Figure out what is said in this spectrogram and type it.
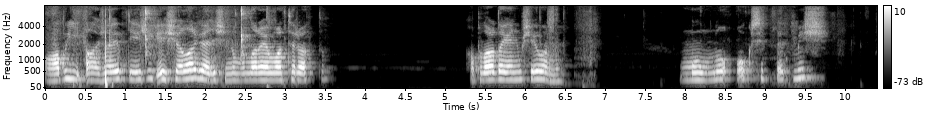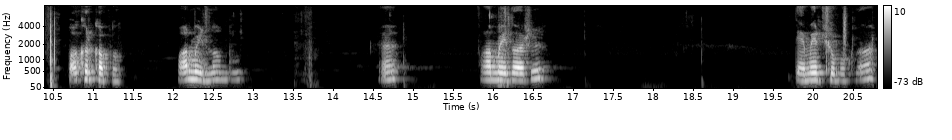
Abi acayip değişik eşyalar geldi şimdi bunlara envantere attım. Kapılarda yeni bir şey var mı? Mumlu oksitletmiş bakır kapı. Var mıydı lan bu? He? Var mıydı acı? Demir çubuklar.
